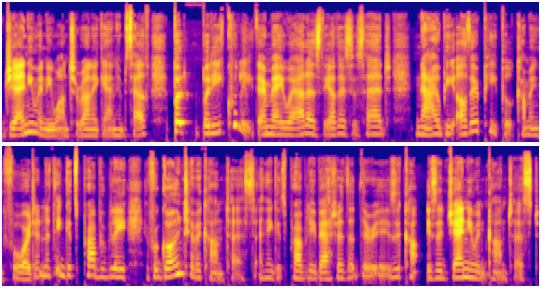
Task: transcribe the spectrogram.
genuinely want to run again himself. But but equally, there may well, as the others have said, now be other people coming forward. And I think it's probably, if we're going to have a contest, I think it's probably better that there is a is a genuine contest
